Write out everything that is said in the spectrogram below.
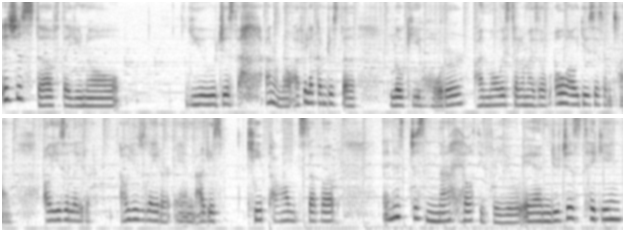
it's just stuff that you know, you just, I don't know. I feel like I'm just a low key holder. I'm always telling myself, oh, I'll use it sometime, I'll use it later, I'll use it later. And I just keep piling stuff up, and it's just not healthy for you. And you're just taking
